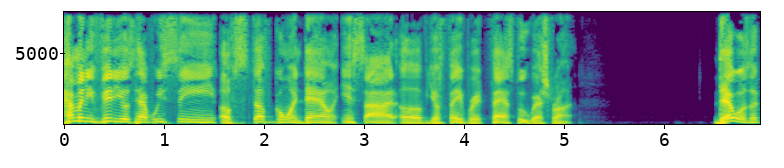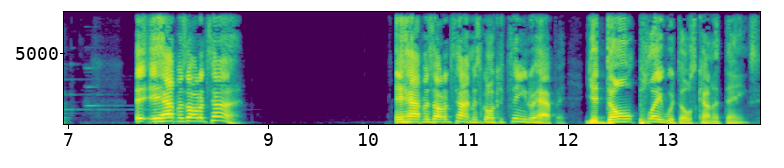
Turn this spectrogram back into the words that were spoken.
How many videos have we seen of stuff going down inside of your favorite fast food restaurant? There was a, it, it happens all the time. It happens all the time. It's going to continue to happen. You don't play with those kind of things.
